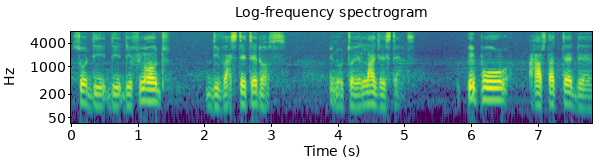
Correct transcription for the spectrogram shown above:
So the, the, the flood devastated us, you know, to a large extent. People have started uh,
